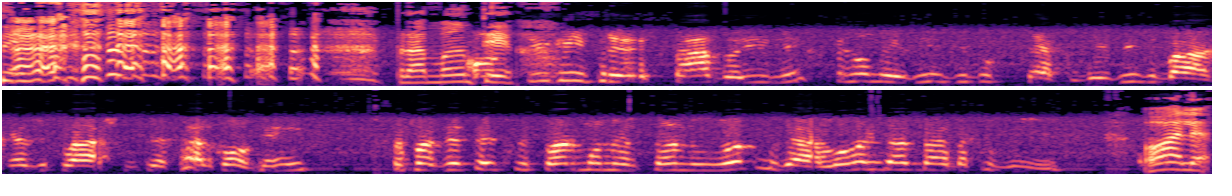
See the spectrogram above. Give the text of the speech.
para manter. Consiga emprestado aí, nem que seja um mesinho de boteco, mesinho de bar, casa de plástico, emprestado com alguém, para fazer seu escritório momentâneo em outro lugar, longe da, da, da cozinha. Olha,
